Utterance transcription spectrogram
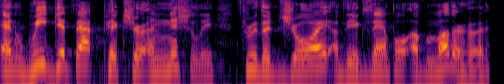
And we get that picture initially through the joy of the example of motherhood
